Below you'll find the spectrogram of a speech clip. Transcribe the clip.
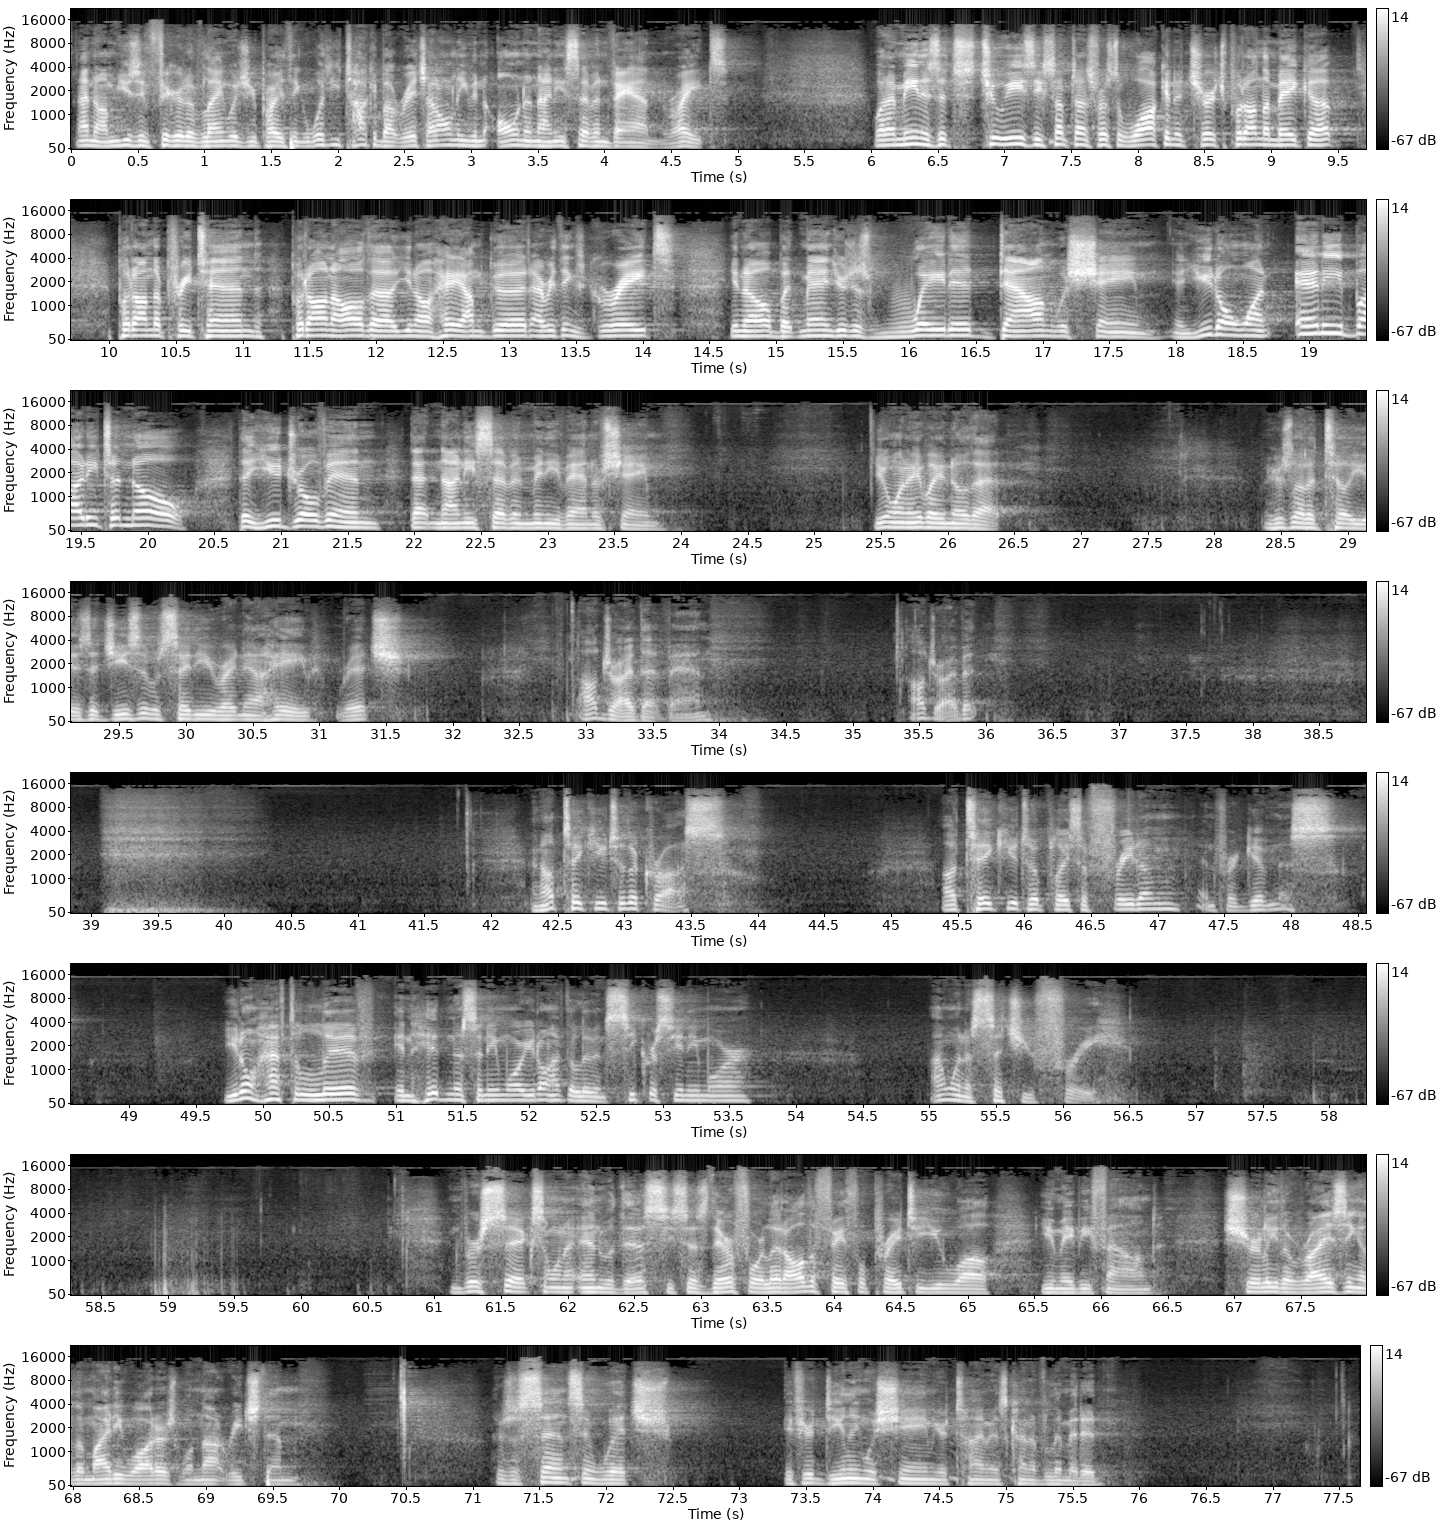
I know I'm using figurative language. You're probably thinking, what are you talking about, Rich? I don't even own a 97 van, right? What I mean is, it's too easy sometimes for us to walk into church, put on the makeup, put on the pretend, put on all the, you know, hey, I'm good, everything's great, you know, but man, you're just weighted down with shame. And you don't want anybody to know that you drove in that 97 minivan of shame. You don't want anybody to know that. Here's what I'd tell you is that Jesus would say to you right now, hey, Rich, I'll drive that van. I'll drive it. And I'll take you to the cross. I'll take you to a place of freedom and forgiveness. You don't have to live in hiddenness anymore. You don't have to live in secrecy anymore. I want to set you free. In verse 6, I want to end with this. He says, Therefore, let all the faithful pray to you while you may be found. Surely the rising of the mighty waters will not reach them. There's a sense in which, if you're dealing with shame, your time is kind of limited.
